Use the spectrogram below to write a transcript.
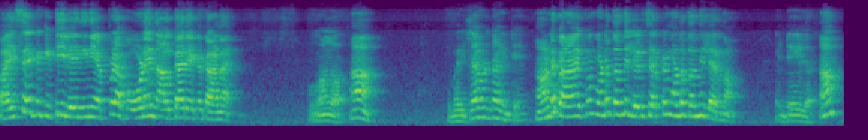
പൈസയൊക്കെ കിട്ടിയില്ലേ? ഇനി എപ്പോഴാ പോണേന്ന് ആൾക്കാരെയൊക്കെ കാണാൻ? ആ. പൈസ എവിടുന്നാ കിട്ടിയേ? ആണ്ട് ഇപ്പം കൊണ്ടു തന്നില്ല? ഒരു ചെറുക്കൻ കൊണ്ടു തന്നില്ലായിരുന്നോ? എന്റെ കയ്യിൽ ആ?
